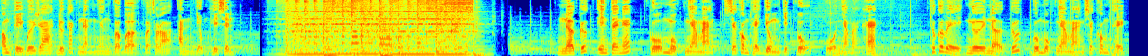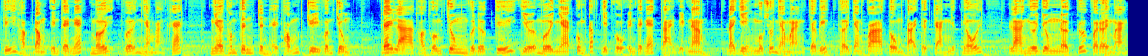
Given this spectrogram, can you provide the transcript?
Ông Kỳ bơi ra đưa các nạn nhân vào bờ và sau đó anh Dũng hy sinh. Nợ cước Internet của một nhà mạng sẽ không thể dùng dịch vụ của nhà mạng khác. Thưa quý vị, người nợ cước của một nhà mạng sẽ không thể ký hợp đồng Internet mới với nhà mạng khác nhờ thông tin trên hệ thống truy vấn chung. Đây là thỏa thuận chung vừa được ký giữa 10 nhà cung cấp dịch vụ Internet tại Việt Nam. Đại diện một số nhà mạng cho biết thời gian qua tồn tại thực trạng nhức nhối là người dùng nợ cước và rời mạng,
